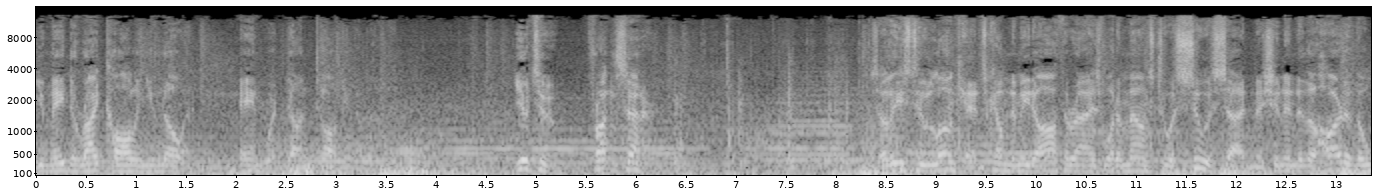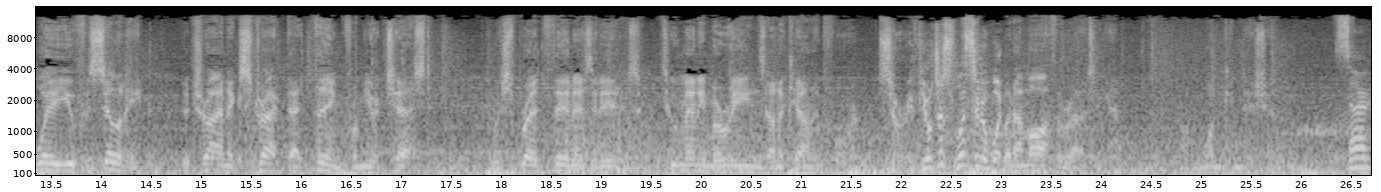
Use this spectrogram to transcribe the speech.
You made the right call and you know it. And we're done talking about it. You two, front and center. So these two lunkheads come to me to authorize what amounts to a suicide mission into the heart of the Wey-Yu facility to try and extract that thing from your chest. We're spread thin as it is. Too many Marines unaccounted for. Sir, if you'll just listen to what... But I'm authorizing it. On one condition. Sir,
